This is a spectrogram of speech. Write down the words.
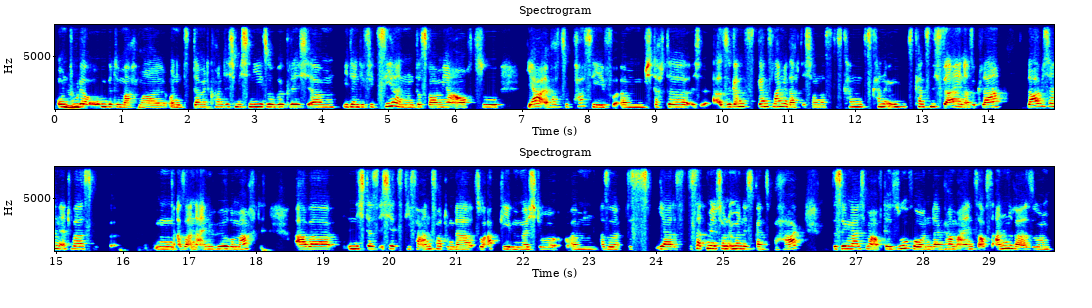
und mhm. du da oben bitte mach mal. Und damit konnte ich mich nie so wirklich ähm, identifizieren. Und das war mir auch zu, ja, einfach zu passiv. Ähm, ich dachte, ich, also ganz, ganz lange dachte ich schon, das, das kann es das kann, das kann's nicht sein. Also klar, glaube ich an etwas, äh, also an eine höhere Macht, aber nicht, dass ich jetzt die Verantwortung da so abgeben möchte. Ähm, also das, ja, das, das hat mir schon immer nicht so ganz behagt deswegen war ich mal auf der Suche und dann kam eins aufs andere. Also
